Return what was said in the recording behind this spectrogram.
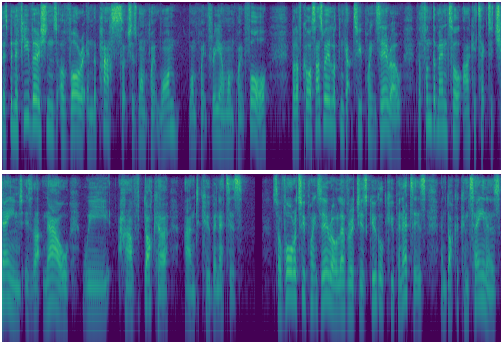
There's been a few versions of Vora in the past, such as 1.1, 1.3 and 1.4, but of course, as we're looking at 2.0, the fundamental architecture change is that now we have Docker and Kubernetes. So Vora 2.0 leverages Google Kubernetes and Docker containers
